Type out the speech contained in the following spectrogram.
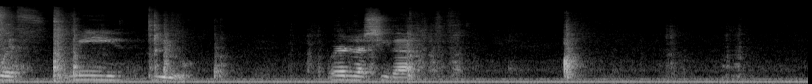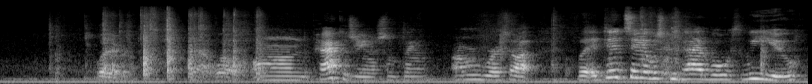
with Wii U. Where did I see that? Whatever. Yeah, well, on the packaging or something. I don't remember where I saw it. But it did say it was compatible with Wii U.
